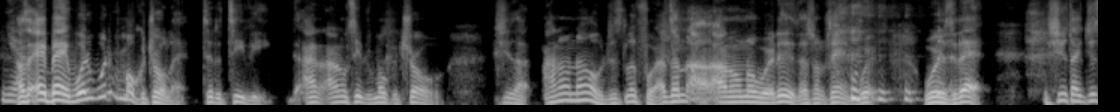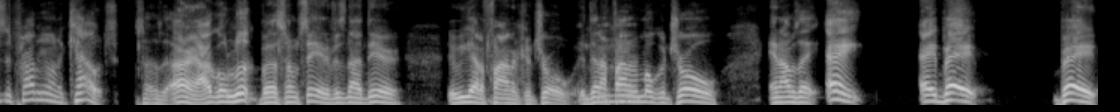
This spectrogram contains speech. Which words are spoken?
Yeah. I was like, hey, babe, what, what the remote control at to the TV? I, I don't see the remote control. She's like, I don't know. Just look for it. I don't know. I don't know where it is. That's what I'm saying. Where, where is it at? And she was like, just it's probably on the couch. So I was like, all right, I'll go look. But that's what I'm saying. If it's not there, then we gotta find a control. And then I found a Mhm. remote control, and I was like, hey, hey, babe, babe,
